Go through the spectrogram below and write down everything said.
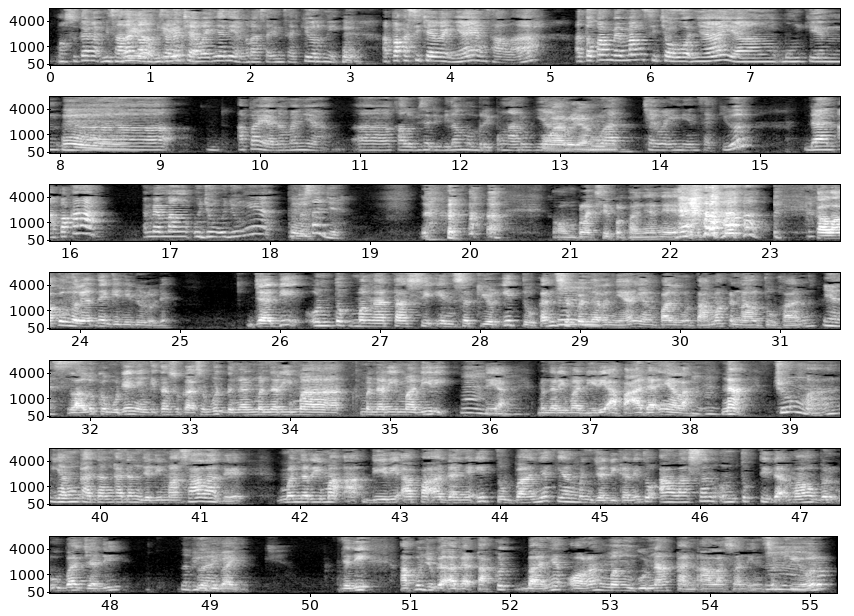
maksudnya misalnya Iya, kalau misalnya iya. ceweknya nih yang ngerasa insecure nih, Hmm. apakah si ceweknya yang salah, ataukah memang si cowoknya yang mungkin Hmm. eh, apa ya namanya eh, kalau bisa dibilang memberi pengaruh yang, Pengaruh yang- buat cewek ini insecure dan apakah memang ujung-ujungnya putus Hmm. saja Kompleks sih pertanyaannya ya. Kalau aku ngelihatnya gini dulu deh. Jadi untuk mengatasi insecure itu kan Hmm. sebenarnya yang paling utama kenal Tuhan, yes lalu kemudian yang kita suka sebut dengan menerima menerima diri, Hmm, hmm, menerima diri apa adanya lah. hmm, hmm. Cuma yang kadang-kadang jadi masalah deh, menerima diri apa adanya itu banyak yang menjadikan itu alasan untuk tidak mau berubah jadi lebih, lebih baik, baik. Jadi aku juga agak takut banyak orang menggunakan alasan insecure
